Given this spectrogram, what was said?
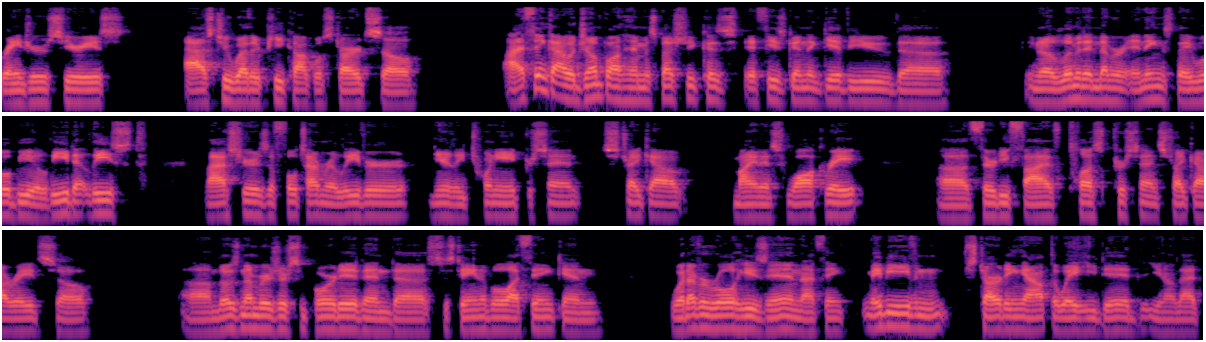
Rangers series as to whether Peacock will start. So I think I would jump on him, especially because if he's going to give you the you know limited number of innings, they will be a lead at least. Last year as a full time reliever, nearly 28% strikeout minus walk rate, uh, 35 plus percent strikeout rate. So um, those numbers are supported and uh, sustainable, I think. And whatever role he's in, I think maybe even starting out the way he did, you know, that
